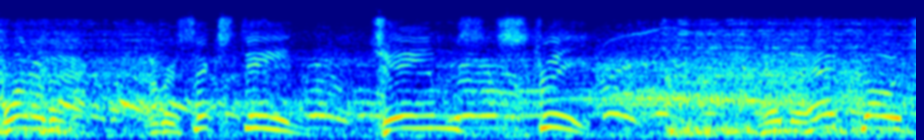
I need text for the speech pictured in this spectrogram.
Quarterback, number 16, James Street. And the head coach,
